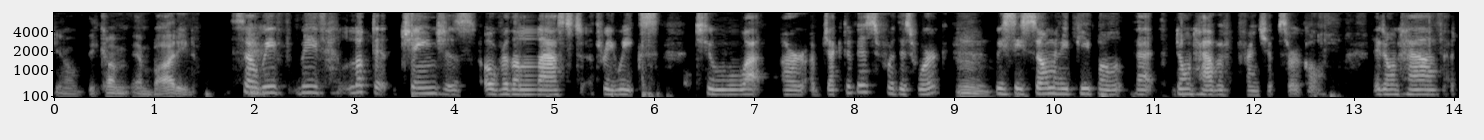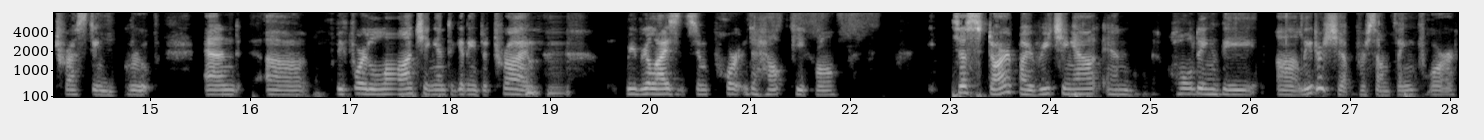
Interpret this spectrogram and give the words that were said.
you know become embodied. So we've we've looked at changes over the last three weeks to what our objective is for this work. Mm, we see so many people that don't have a friendship circle. They don't have a trusting group. And uh, before launching into getting to tribe we realize it's important to help people just start by reaching out and holding the uh, leadership for something for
